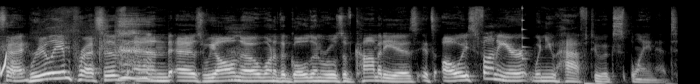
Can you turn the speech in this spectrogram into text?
Okay. Really impressive. and as we all know, one of the golden rules of comedy is it's always funnier when you have to explain it.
